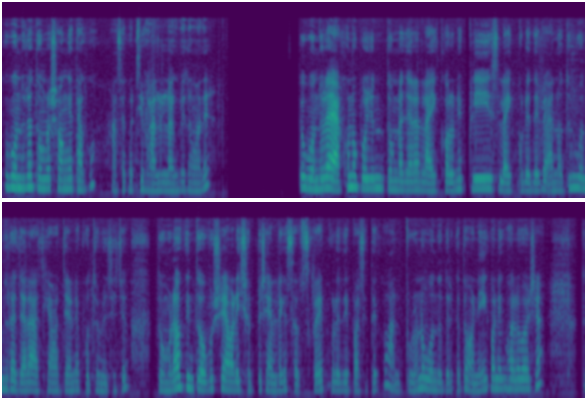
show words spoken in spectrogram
তো বন্ধুরা, তোমরা সঙ্গে থাকো, আশা করছি ভালো লাগবে তোমাদের। তো বন্ধুরা এখনও পর্যন্ত তোমরা যারা লাইক করনি প্লিজ লাইক করে দেবে। আর নতুন বন্ধুরা যারা আজকে আমার চ্যানেলে প্রথম এসেছ তোমরাও কিন্তু অবশ্যই আমার এই ছোট্ট চ্যানেলটাকে সাবস্ক্রাইব করে দিয়ে পাশে থেকো। আর পুরনো বন্ধুদেরকে তো অনেক অনেক ভালোবাসা। তো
